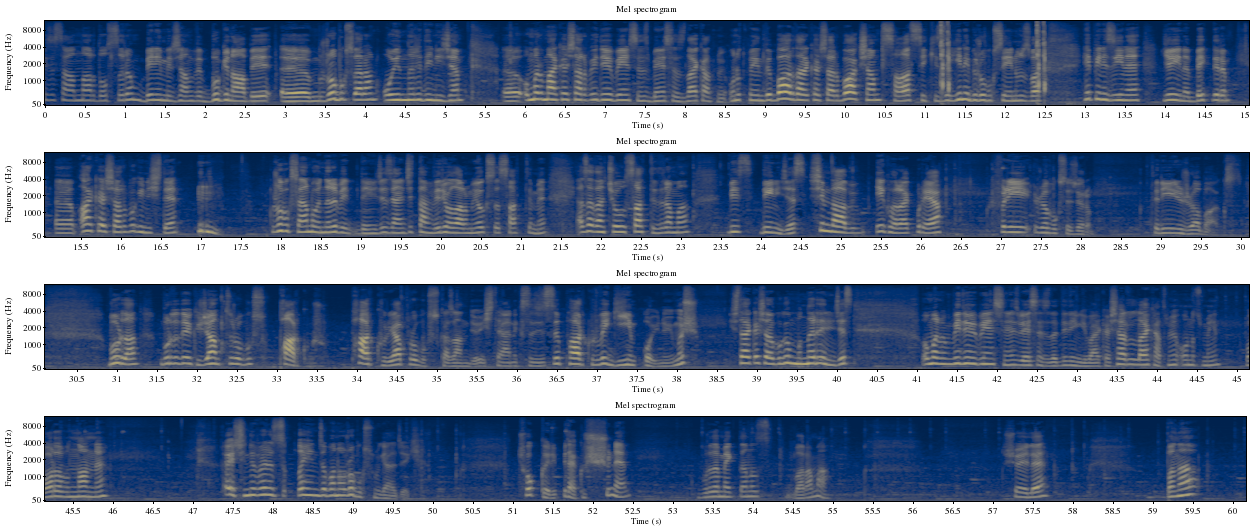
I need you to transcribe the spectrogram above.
Herkese selamlar dostlarım. Ben Emircan ve bugün abi e, Robux veren oyunları deneyeceğim. E, umarım arkadaşlar videoyu beğenirsiniz. Beğenirseniz like atmayı unutmayın. Ve bu arada arkadaşlar bu akşam saat 8'de yine bir Robux yayınımız var. Hepinizi yine yayına beklerim. E, arkadaşlar bugün işte... Robux veren oyunları deneyeceğiz. Yani cidden veriyorlar mı yoksa sahte mi? Ya zaten çoğu sahtedir ama biz deneyeceğiz. Şimdi abi ilk olarak buraya Free Robux yazıyorum. Free Robux. Buradan burada diyor ki Jump Robux parkur. Parkur yap Robux kazan diyor. İşte yani kısacası parkur ve giyim oyunuymuş. İşte arkadaşlar bugün bunları deneyeceğiz. Umarım videoyu beğenirsiniz. Beğenirseniz de dediğim gibi arkadaşlar like atmayı unutmayın. Bu arada bunlar ne? Evet şimdi böyle zıplayınca bana Robux mu gelecek? Çok garip. Bir dakika şu ne? Burada McDonald's var ama. Şöyle. Bana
